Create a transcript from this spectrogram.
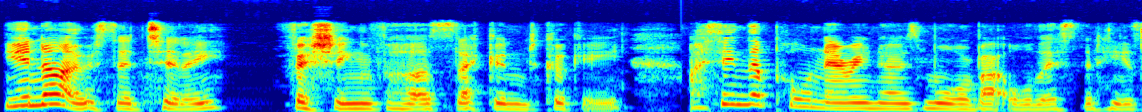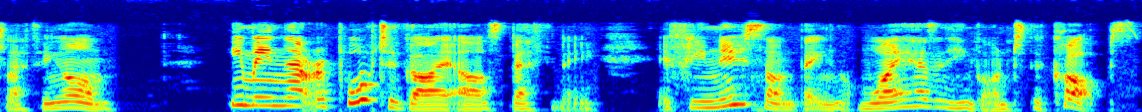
You know, said Tilly, fishing for her second cookie. I think that Paul Neary knows more about all this than he is letting on. You mean that reporter guy? asked Bethany. If he knew something, why hasn't he gone to the cops?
